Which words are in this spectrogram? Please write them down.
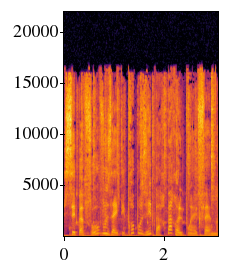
C'est pas faux, vous a été proposé par parole.fm.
